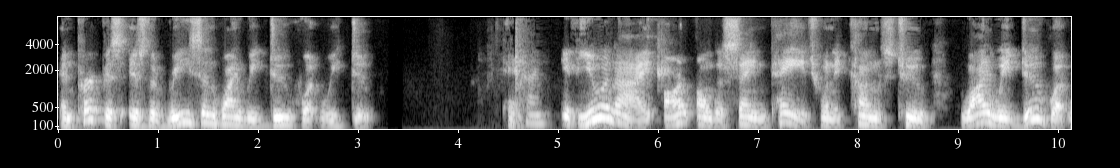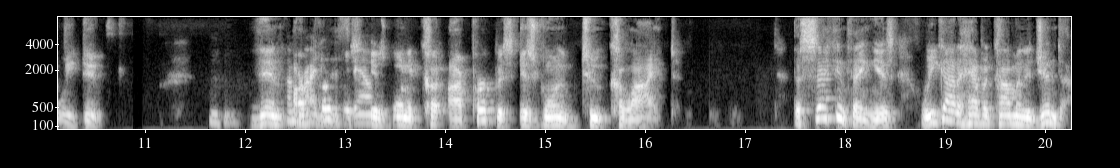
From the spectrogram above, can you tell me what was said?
And purpose is the reason why we do what we do. Okay. If you and I aren't on the same page when it comes to why we do what we do, mm-hmm. then I'm our purpose is going to co- our purpose is going to collide. The second thing is we got to have a common agenda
